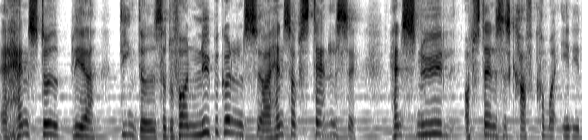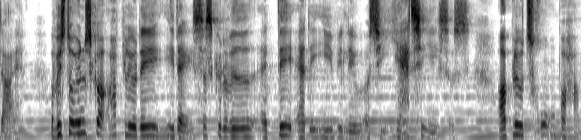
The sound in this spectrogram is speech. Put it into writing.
At hans død bliver din død, så du får en ny begyndelse, og hans opstandelse, hans nye opstandelseskraft kommer ind i dig. Og hvis du ønsker at opleve det i dag, så skal du vide, at det er det evige liv, og sige ja til Jesus. Oplev troen på ham.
